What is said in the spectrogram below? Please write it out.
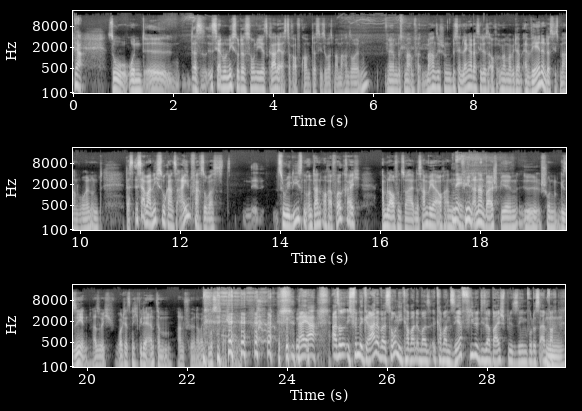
Ja. So, und äh, das ist ja nun nicht so, dass Sony jetzt gerade erst darauf kommt, dass sie sowas mal machen sollten. Ähm, das ma machen sie schon ein bisschen länger, dass sie das auch immer mal wieder erwähnen, dass sie es machen wollen. Und das ist aber nicht so ganz einfach, sowas äh, zu releasen und dann auch erfolgreich am Laufen zu halten. Das haben wir ja auch an Nee. vielen anderen Beispielen äh, schon gesehen. Also ich wollte jetzt nicht wieder Anthem anführen, aber ich muss es wahrscheinlich. naja, also ich finde, gerade bei Sony kann man immer, kann man sehr viele dieser Beispiele sehen, wo das einfach Mhm.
